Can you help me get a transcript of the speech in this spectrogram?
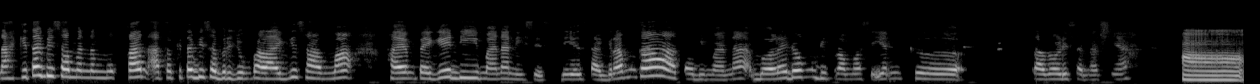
Nah, kita bisa menemukan atau kita bisa berjumpa lagi sama HMPG di mana nih, Sis? Di Instagram kah? Atau di mana? Boleh dong dipromosiin ke listenersnya. Uh,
